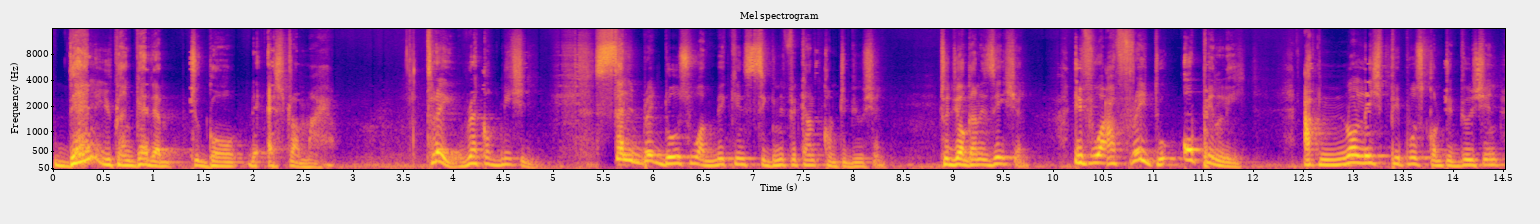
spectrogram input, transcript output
Then you can get them to go the extra mile. Three, recognition. Celebrate those who are making significant contribution to the organization. If you are afraid to openly acknowledge people's contribution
